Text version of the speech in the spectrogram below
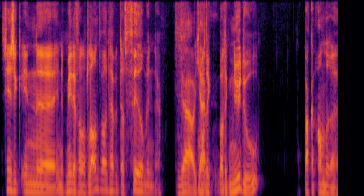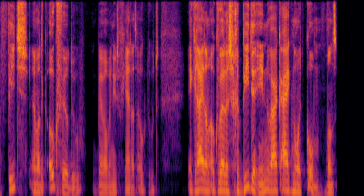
sinds ik in, eh, in het midden van het land woon, heb ik dat veel minder. Ja, jij... Wat, ik, wat ik nu doe, ik pak een andere fiets. En wat ik ook veel doe, ik ben wel benieuwd of jij dat ook doet. ik rijd dan ook wel eens gebieden in waar ik eigenlijk nooit kom. Want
